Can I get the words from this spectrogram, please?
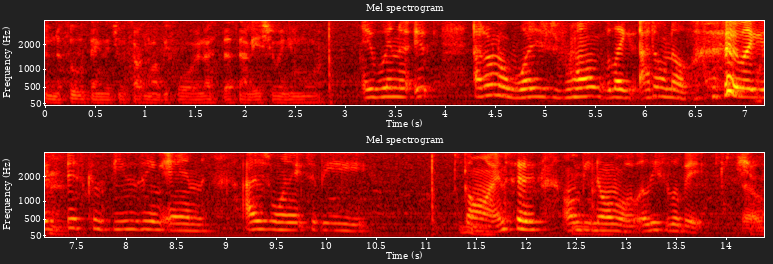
And the food thing that you were talking about before, and that's that's not an issue anymore. It went. It. I don't know what is wrong. Like I don't know. like it's it's confusing, and I just want it to be gone. I want to be normal at least a little bit. So. Sure.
